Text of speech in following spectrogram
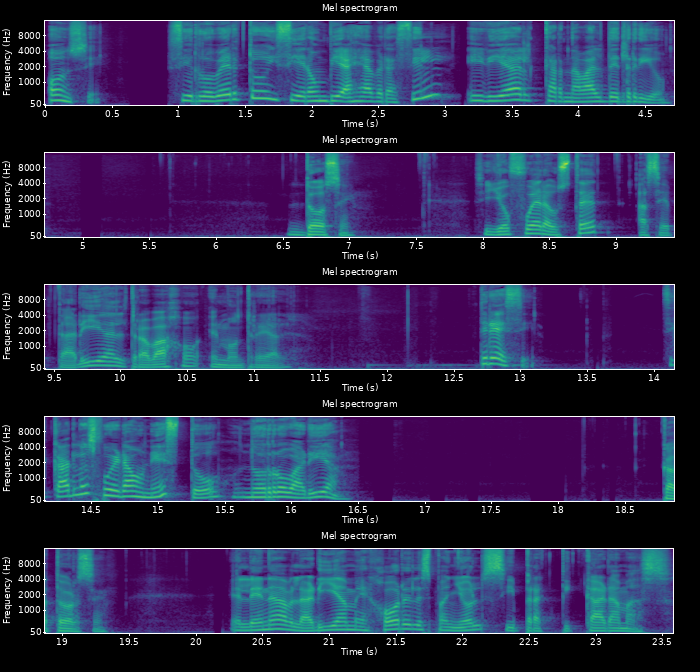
11. Si Roberto hiciera un viaje a Brasil, iría al Carnaval del Río. 12. Si yo fuera usted, aceptaría el trabajo en Montreal. 13. Si Carlos fuera honesto, no robaría. 14. Elena hablaría mejor el español si practicara más.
